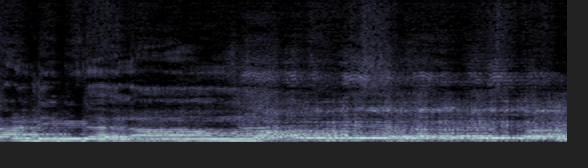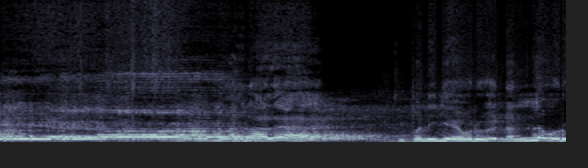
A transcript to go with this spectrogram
தாண்டி விடலாம். அதனால் இப்போ நீங்கள் ஒரு நல்ல ஒரு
